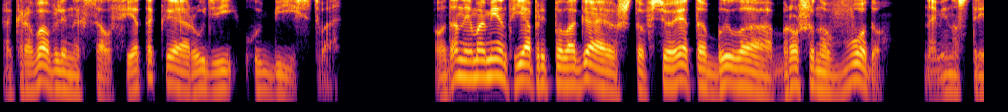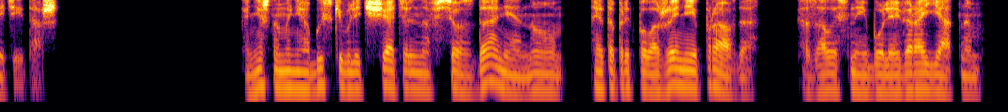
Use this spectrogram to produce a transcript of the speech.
окровавленных салфеток и орудий убийства. В данный момент я предполагаю, что все это было брошено в воду на минус третий этаж. Конечно, мы не обыскивали тщательно все здание, но это предположение и правда казалось наиболее вероятным.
